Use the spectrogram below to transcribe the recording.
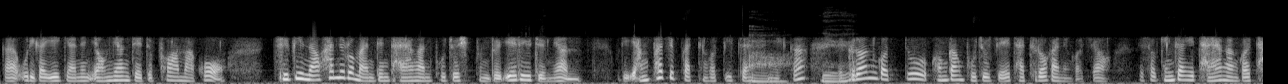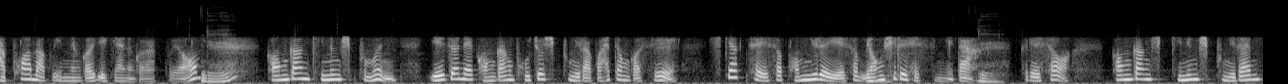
그러니까 우리가 얘기하는 영양제도 포함하고 즙이나 환으로 만든 다양한 보조식품들 예를 들면 우리 양파즙 같은 것도 있지 않습니까? 아, 예. 네, 그런 것도 건강 보조제에 다 들어가는 거죠. 그래서 굉장히 다양한 걸 다 포함하고 있는 걸 얘기하는 것 같고요. 네. 건강 기능 식품은 예전에 건강 보조 식품이라고 하던 것을 식약처에서 법률에 의해서 명시를 했습니다. 네. 그래서 건강 기능식품이란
